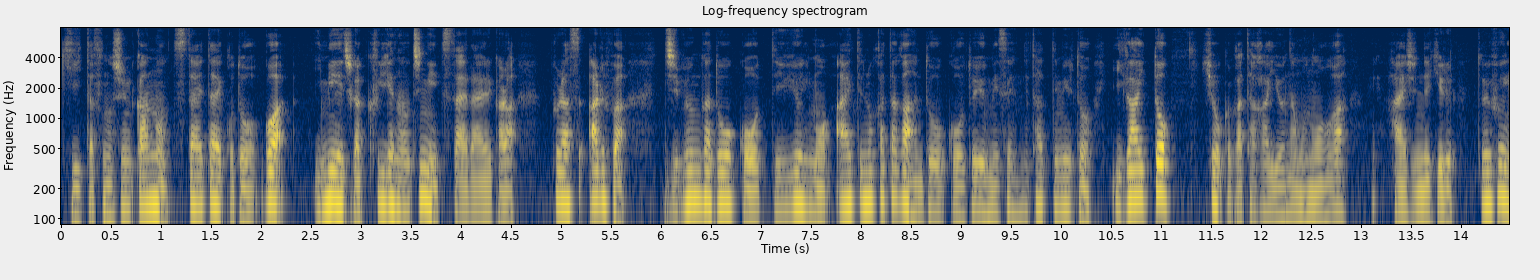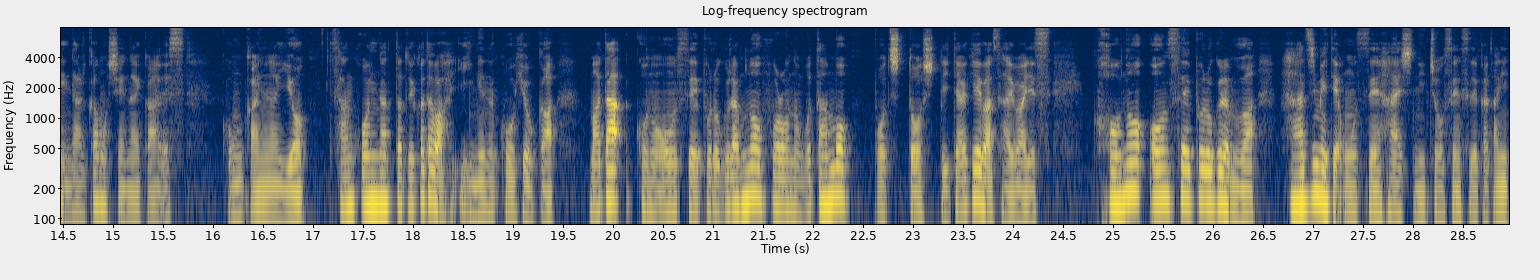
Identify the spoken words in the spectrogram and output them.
聞いたその瞬間の伝えたいことはイメージがクリアなうちに伝えられるから、プラスアルファ自分がどうこうっていうよりも相手の方がどうこうという目線で立ってみると意外と評価が高いようなものが配信できるというふうになるかもしれないからです。今回の内容参考になったという方はいいねの高評価またこの音声プログラムのフォローのボタンもポチッと押していただければ幸いですこの音声プログラムは初めて音声配信に挑戦する方に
